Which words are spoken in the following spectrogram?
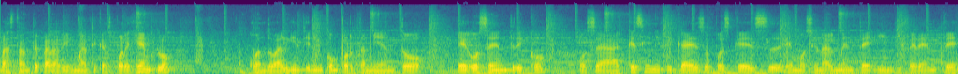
bastante paradigmáticas. Por ejemplo, cuando alguien tiene un comportamiento egocéntrico, o sea, ¿qué significa eso? Pues que es emocionalmente indiferente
